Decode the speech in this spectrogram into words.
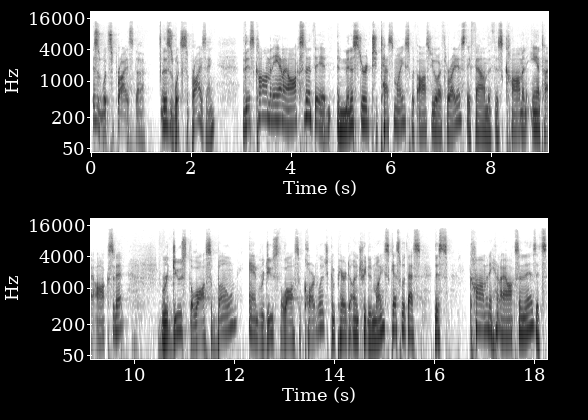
This is what surprised. Uh, this is what's surprising. This common antioxidant they had administered to test mice with osteoarthritis. They found that this common antioxidant reduced the loss of bone and reduced the loss of cartilage compared to untreated mice. Guess what that's this common antioxidant is? It's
